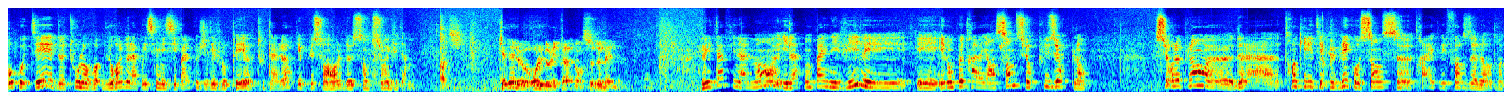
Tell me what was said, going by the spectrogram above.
aux côtés de tout le, du rôle de la police municipale que j'ai développé tout à l'heure, qui est plus un rôle de sanction évidemment. Quel est le rôle de l'État dans ce domaine? L'État, finalement, il accompagne les villes et, l'on peut travailler ensemble sur plusieurs plans. Sur le plan euh, de la tranquillité publique au sens euh, travail avec les forces de l'ordre,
